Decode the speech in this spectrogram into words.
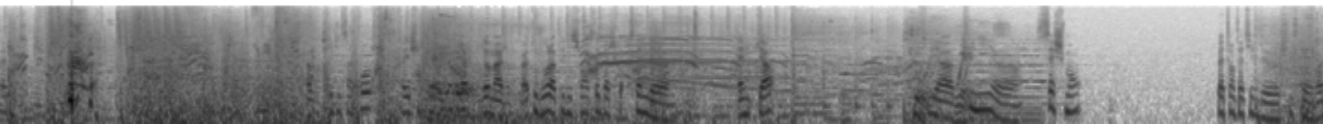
Tac. Hop, petite synchro. Allez, dommage. Bah, toujours la position stand, euh, MK qui a puni euh, sèchement la tentative de Shin Skyron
